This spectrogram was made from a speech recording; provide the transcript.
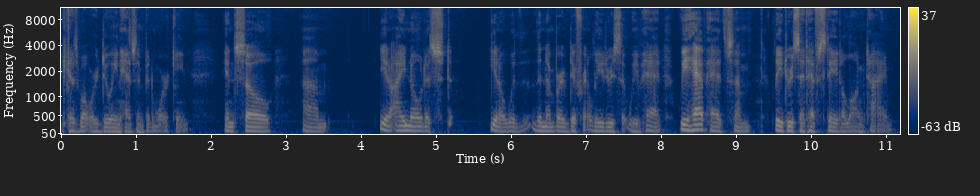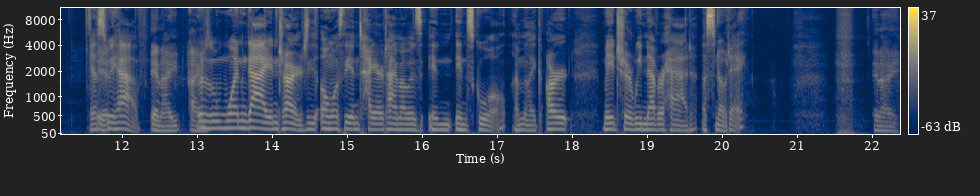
because what we're doing hasn't been working. And so, um, you know, I noticed, you know, with the number of different leaders that we've had, we have had some leaders that have stayed a long time. Yes, and, we have. And I, I was one guy in charge almost the entire time I was in in school. I'm like Art made sure we never had a snow day. And I,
